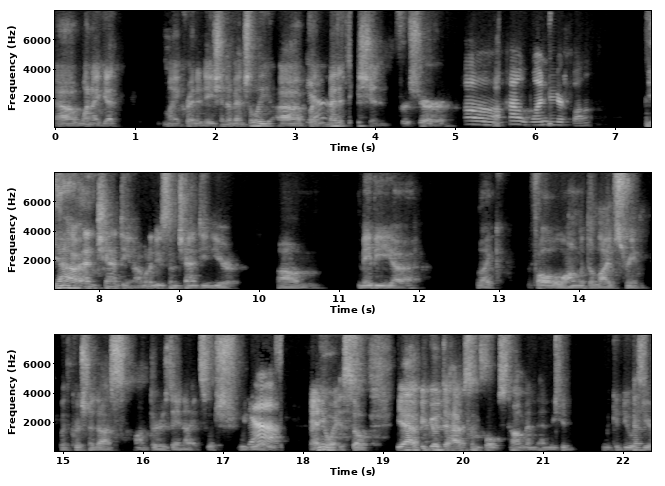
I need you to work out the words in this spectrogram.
uh, when I get my accreditation eventually, uh, but yeah. meditation for sure. Oh, uh, how wonderful! Yeah, and chanting. I want to do some chanting here. Um, maybe uh, like follow along with the live stream with Krishna Das on Thursday nights, which we yeah. do anyways. So yeah, it'd be good to have some folks come and, and we could we could do it here.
